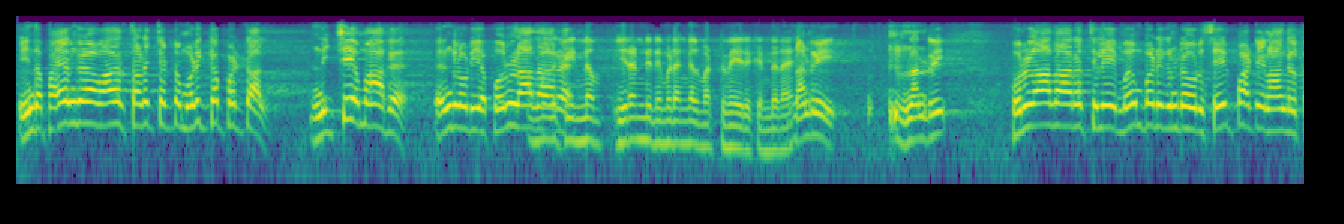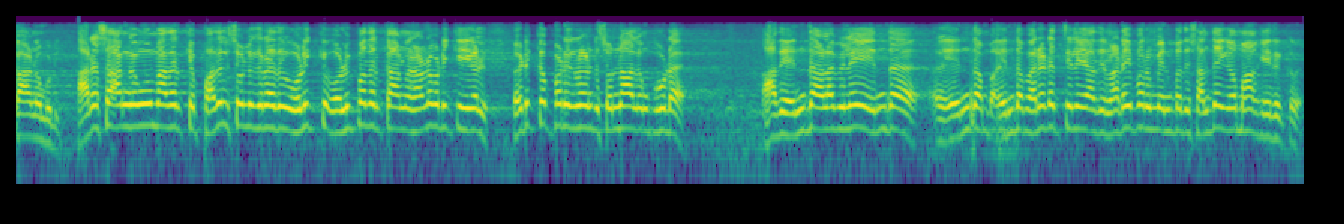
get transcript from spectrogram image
இந்த பயங்கரவாத தடை சட்டம் ஒழிக்கப்பட்டால் நிச்சயமாக எங்களுடைய பொருளாதார இன்னும் இரண்டு நிமிடங்கள் மட்டுமே இருக்கின்றன. நன்றி. நன்றி. பொருளாதாரத்திலே மேம்படுகின்ற ஒரு செயல்பாட்டை நாங்கள் காண முடியும். அரசாங்கமும் அதற்கு பதில் சொல்லுகிறது ஒழிக்க ஒழிப்பதற்கான நடவடிக்கைகள் எடுக்கப்படுகிறது என்று சொன்னாலும் கூட அது எந்த அளவிலே எந்த எந்த எந்த வருடத்திலே அது நடைபெறும் என்பது சந்தேகமாக இருக்கிறது.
